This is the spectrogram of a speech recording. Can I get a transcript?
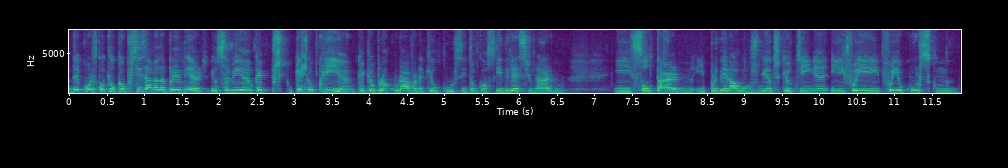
de acordo com aquilo que eu precisava de aprender. Eu sabia o que, é que, o que é que eu queria, o que é que eu procurava naquele curso, então consegui direcionar-me e soltar-me e perder alguns medos que eu tinha e foi, foi o curso que me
